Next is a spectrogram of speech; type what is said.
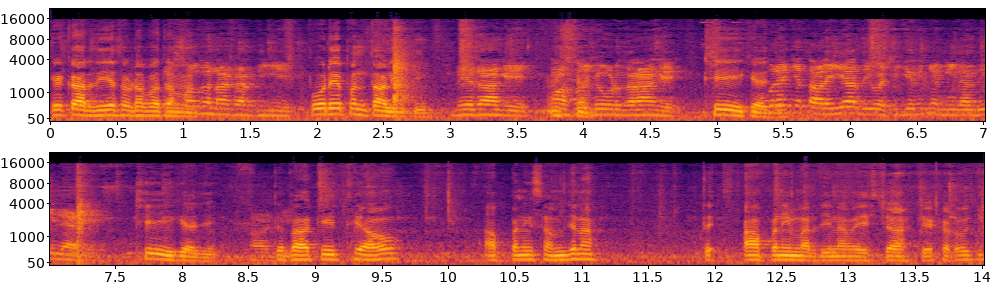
ਕੀ ਕਰਦੀ ਹੈ ਥੋੜਾ ਪਤਾ ਦੱਸੋ ਮਨ ਕਿੰਨਾ ਕਰ ਦਈਏ ਪੂਰੇ 45 ਦੀ। ਦੇ ਦਾਂਗੇ 500 ਅੱਛਾ। ਛੋੜ ਕਰਾਂਗੇ। ਠੀਕ ਹੈ ਪੂਰੇ ਜੀ। 44000 ਦੀ ਬੱਚੀ ਜਿਹੜੀ ਚੰਗੀ ਲੱਗਦੀ ਲੈ ਜੇ ਠੀਕ ਹੈ ਜੀ। ਹਾਂਜੀ। ਤੇ ਬਾਕੀ ਇੱਥੇ ਆਓ। ਆਪਣੀ ਸਮਝਣਾ ਤੇ ਆਪਣੀ ਮਰਜ਼ੀ ਨਾਲ ਵੇਚ ਚਾਹ ਕੇ ਖੜੋ ਜੀ।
